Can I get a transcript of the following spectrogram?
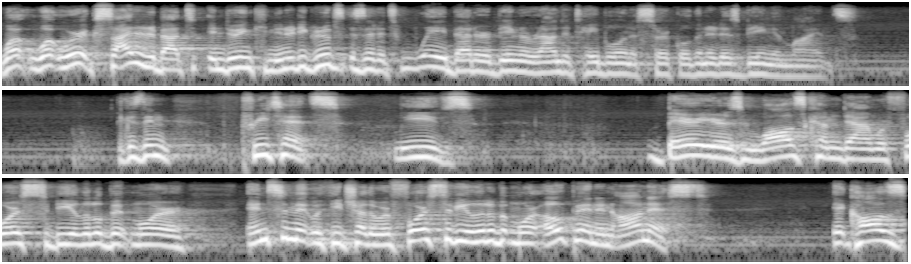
What, what we're excited about in doing community groups is that it's way better being around a table in a circle than it is being in lines. Because then pretense leaves barriers and walls come down. We're forced to be a little bit more intimate with each other. We're forced to be a little bit more open and honest. It calls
